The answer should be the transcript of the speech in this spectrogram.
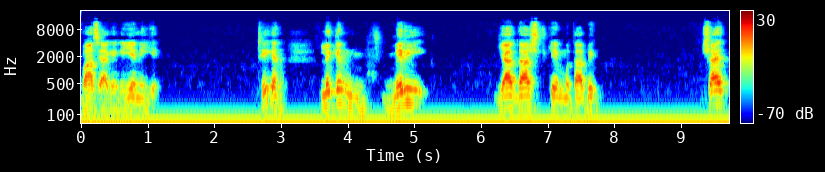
वहाँ से आगे कि ये नहीं ये ठीक है ना? लेकिन मेरी याददाश्त के मुताबिक शायद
